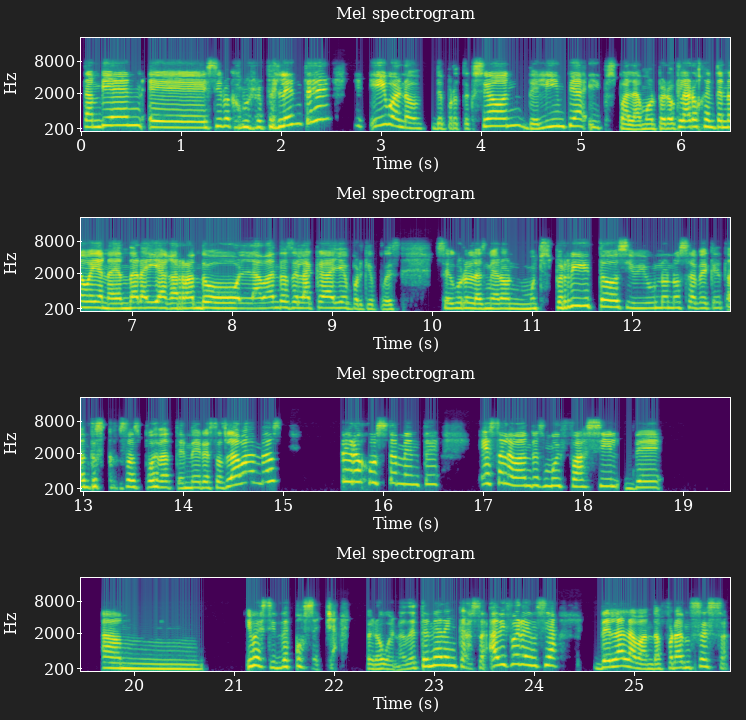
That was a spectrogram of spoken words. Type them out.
También eh, sirve como repelente y bueno, de protección, de limpia y pues para el amor. Pero claro, gente, no vayan a andar ahí agarrando lavandas de la calle porque pues seguro las mearon muchos perritos y uno no sabe qué tantas cosas pueda tener esas lavandas. Pero justamente esta lavanda es muy fácil de, iba a decir de cosechar, pero bueno, de tener en casa, a diferencia de la lavanda francesa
